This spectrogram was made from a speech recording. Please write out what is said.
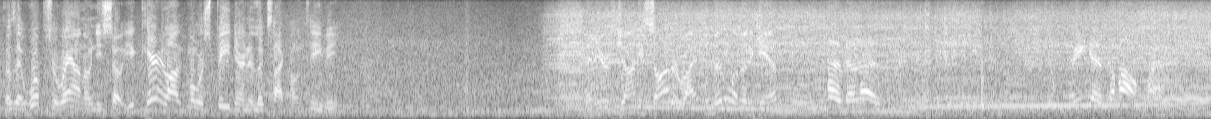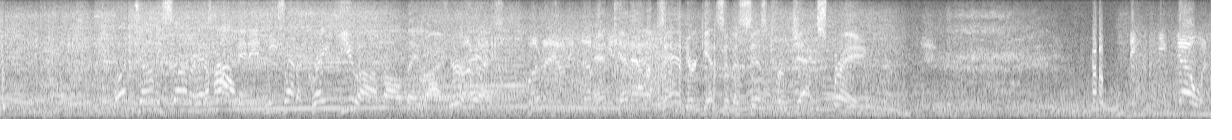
Because it whoops around on you, so you're carrying a lot more speed there than it looks like on TV. And here's Johnny Sauter right in the middle of it again. Low, go low. There you go. Come on. What Johnny Sauter has not been in, he's had a great view of all day long. Sure has. And Ken Alexander gets an assist from Jack Sprague. Keep going.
